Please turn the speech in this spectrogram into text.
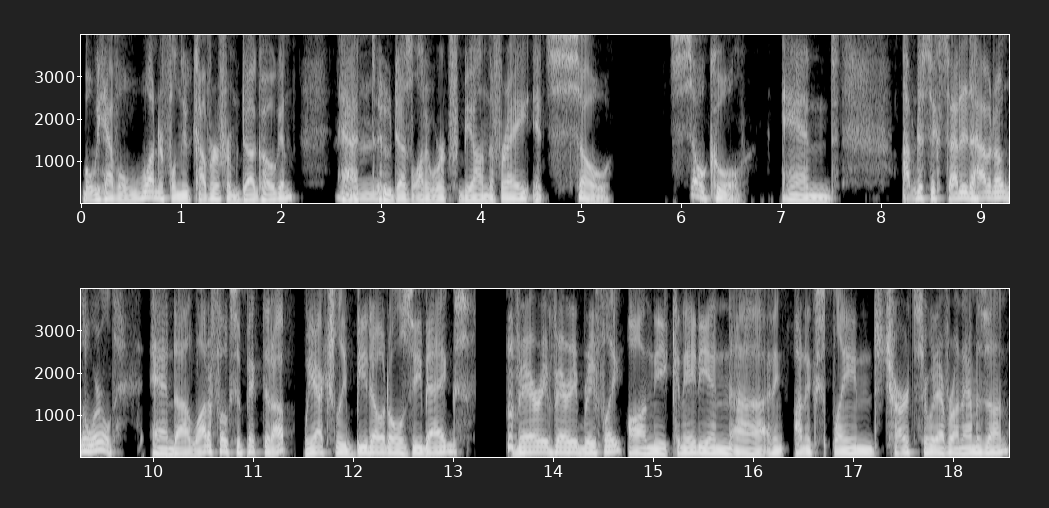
But we have a wonderful new cover from Doug Hogan, at, Mm. who does a lot of work for Beyond the Fray. It's so, so cool. And I'm just excited to have it out in the world. And uh, a lot of folks have picked it up. We actually beat out old Z Bags very, very briefly on the Canadian, uh, I think, unexplained charts or whatever on Amazon.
